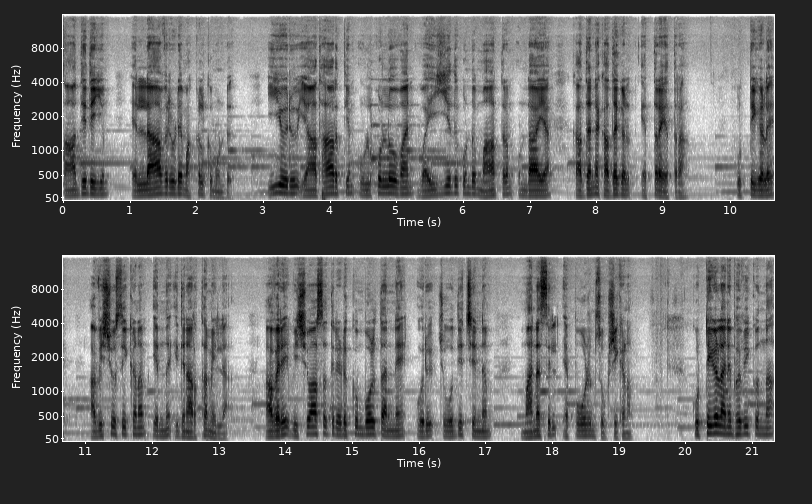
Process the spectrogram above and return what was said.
സാധ്യതയും എല്ലാവരുടെ മക്കൾക്കുമുണ്ട്. ഈ ഒരു യാഥാർത്ഥ്യം ഉൾക്കൊള്ളുവാൻ വൈകിയത് കൊണ്ട് മാത്രം ഉണ്ടായ കഥന കഥകൾ എത്രയെത്ര. കുട്ടികളെ അവിശ്വസിക്കണം എന്ന് ഇതിനർത്ഥമില്ല. അവരെ വിശ്വാസത്തിലെടുക്കുമ്പോൾ തന്നെ ഒരു ചോദ്യചിഹ്നം മനസ്സിൽ എപ്പോഴും സൂക്ഷിക്കണം. കുട്ടികൾ അനുഭവിക്കുന്ന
